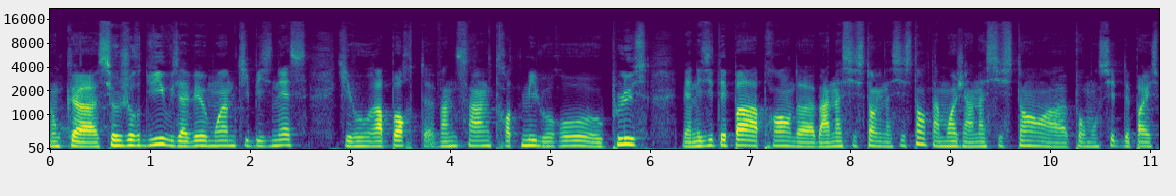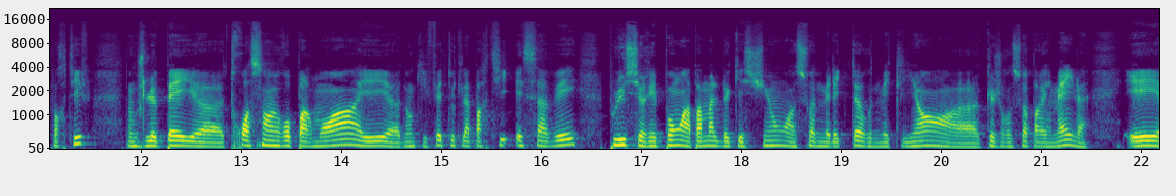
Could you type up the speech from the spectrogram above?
Donc euh, si aujourd'hui vous avez au moins un petit business qui vous rapporte 25, 30 000 euros ou plus, bien n'hésitez pas à prendre euh, bah, un assistant, une assistante. Hein. Moi j'ai un assistant euh, pour mon site de paris sportif, donc je le paye 300 euros par mois et donc il fait toute la partie SAV, plus il répond à pas mal de questions, soit de mes lecteurs ou de mes clients que je reçois par email. Et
